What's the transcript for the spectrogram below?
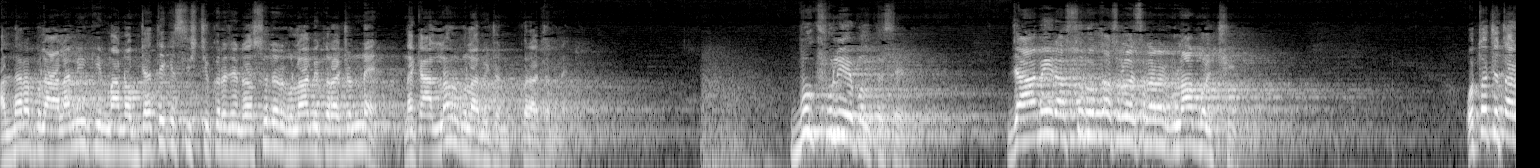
আল্লাহ রাবুল্লাহ আলমী কি মানব জাতিকে সৃষ্টি করেছেন রাসুলের গোলামি করার জন্যে, নাকি আল্লাহর গোলামি করার জন্যে? বুক ফুলিয়ে বলতেছে, যে আমি রাসুল্লাহ সাল্লাহ সাল্লামের গোলাম বলছি। অথচ তার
